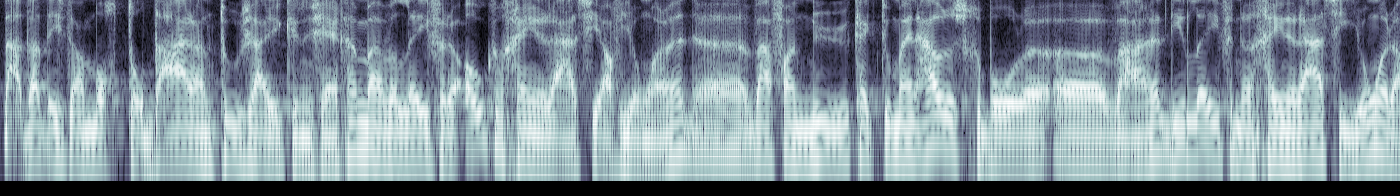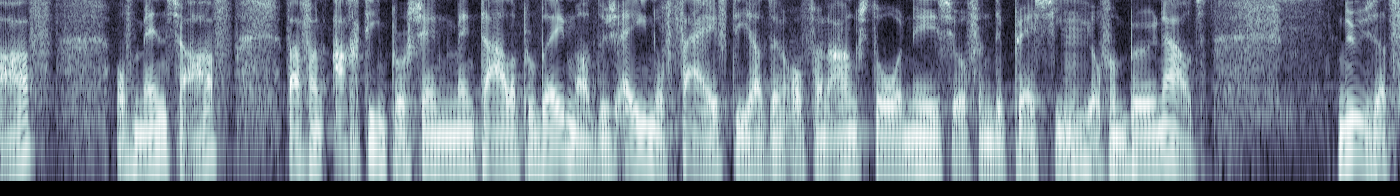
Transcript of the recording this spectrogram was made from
Nou, dat is dan nog tot daaraan toe, zou je kunnen zeggen. Maar we leveren ook een generatie af jongeren. eh, waarvan nu, kijk, toen mijn ouders geboren eh, waren, die leverden een generatie jongeren af. Of mensen af, waarvan 18% mentale problemen had. Dus één op vijf die had een, of een angststoornis, of een depressie, of een burn-out. Nu is dat 40%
